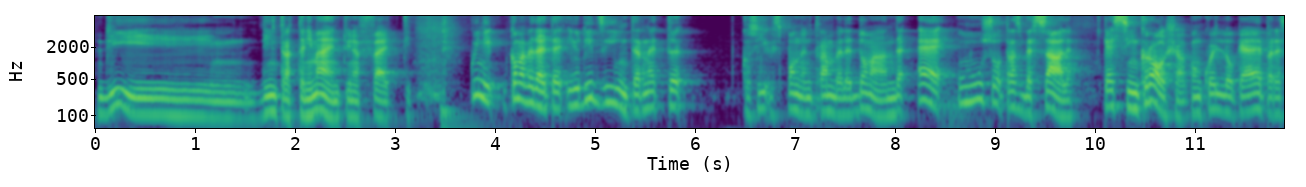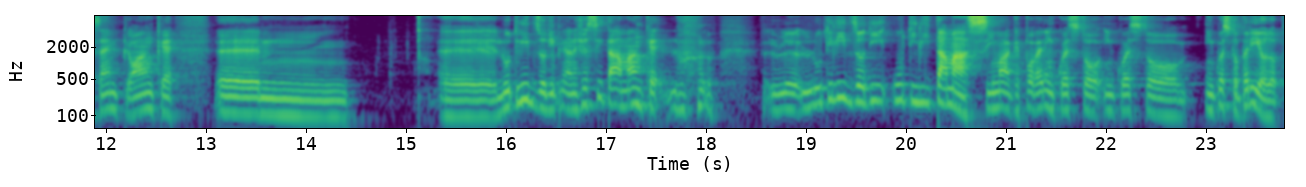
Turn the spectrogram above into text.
di, di intrattenimento in effetti. Quindi, come vedete, gli utilizzi internet, così rispondo a entrambe le domande, è un uso trasversale che si incrocia con quello che è per esempio anche ehm, eh, l'utilizzo di prima necessità, ma anche l'utilizzo di utilità massima che può avere in questo, in questo, in questo periodo.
